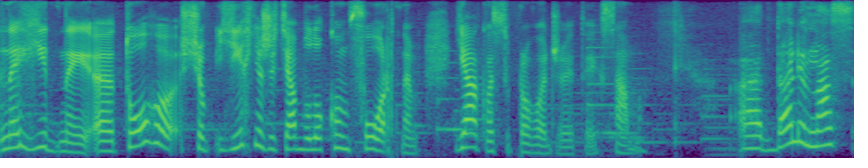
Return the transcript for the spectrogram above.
негідний е, того, щоб їхнє життя було комфортним. Як ви супроводжуєте їх саме? Далі в нас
